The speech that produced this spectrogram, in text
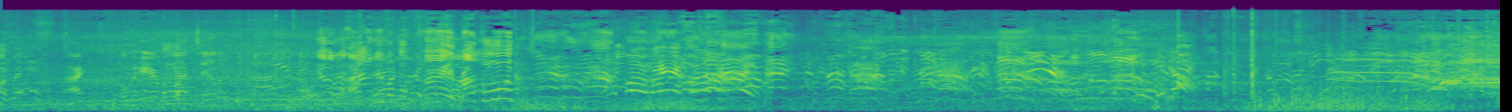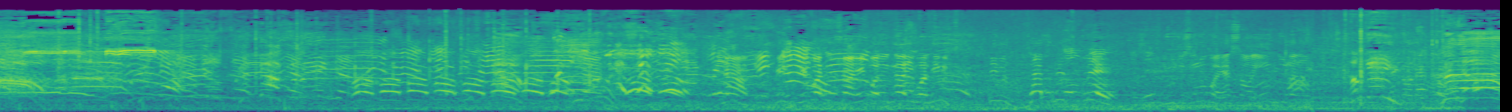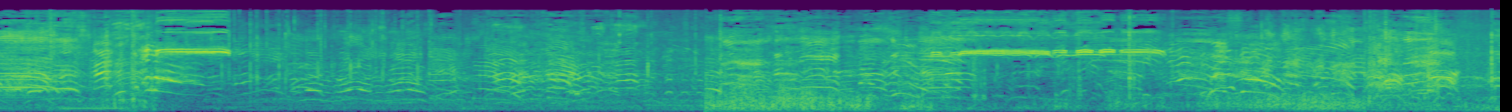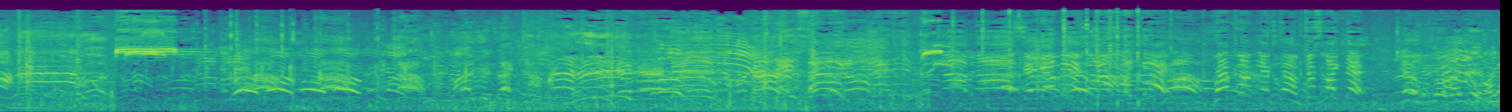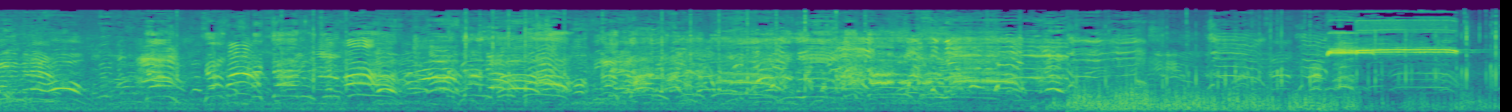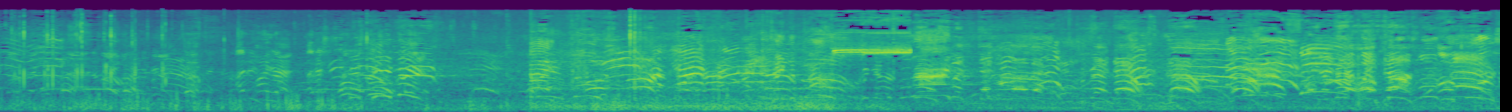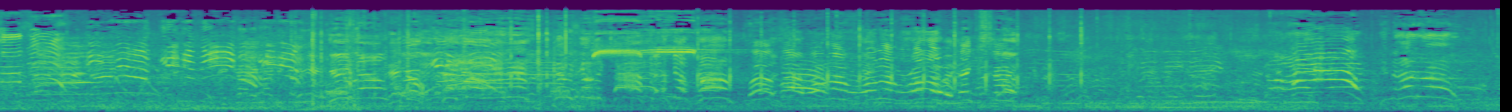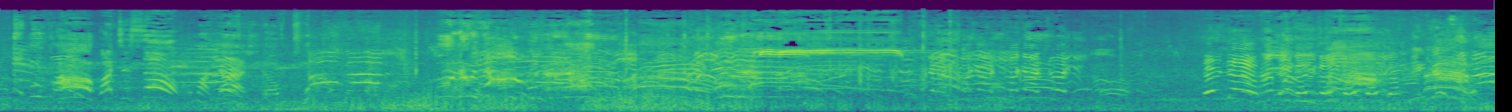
on. All right. Over here, we got Taylor, Nakai. Yo, I'm here for the play, bro. Come on. Ball right here. Right here. Nah, he, he wasn't trying. He wasn't. No, he was. He was. He was tapping his man. He was just in the way. That's all. He ain't do nothing. Wrap up next time, just like that. Go Thank you, sir. Watch your side. Oh my gosh, yo. I got you, I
